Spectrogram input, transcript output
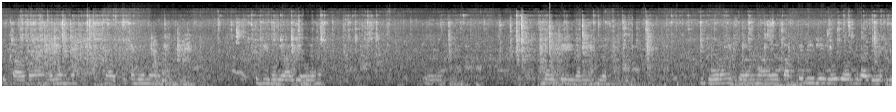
ਕੋਈ ਖਾਲ ਬੜਾ ਵਧੀਆ ਹੁੰਦਾ ਬਹੁਤ ਚੰਗੇ ਹੁੰਦੇ ਹਨ ਕੁੱਡੀ ਹੋ ਗਿਆ ਆਪਦੀ ਹੋ ਗਿਆ ਨਾ ਬਹੁਤ ਹੀ ਦਾ ਨਹੀਂ ਜੋਰਾਂ ਹੀ ਜੋਰਾਂ ਨਾਲ ਤਾਕਤੇ ਵੀ ਨਹੀਂ ਜੋ ਜ਼ੋਰ ਦੀ ਵੱਜਦੀ ਹੈ ਕਿ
